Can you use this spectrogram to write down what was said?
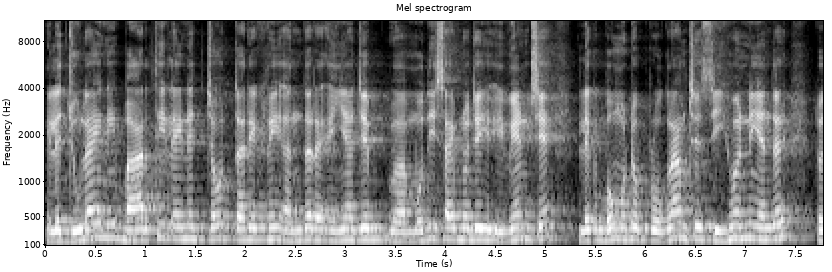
એટલે જુલાઈની બારથી લઈને ચૌદ તારીખની અંદર અહીંયા જે મોદી સાહેબનો જે ઇવેન્ટ છે, એટલે કે બહુ મોટો પ્રોગ્રામ છે સિહોરની અંદર તો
